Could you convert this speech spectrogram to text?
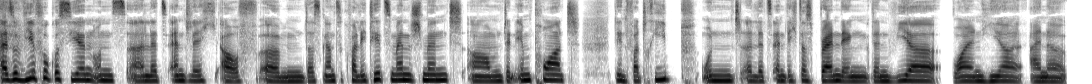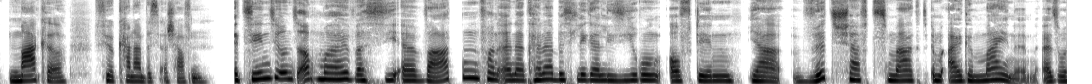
Also wir fokussieren uns äh, letztendlich auf ähm, das ganze Qualitätsmanagement, ähm, den Import, den Vertrieb und äh, letztendlich das Branding, denn wir wollen hier eine Marke für Cannabis erschaffen. Erzählen Sie uns auch mal, was Sie erwarten von einer Cannabis-Legalisierung auf den ja, Wirtschaftsmarkt im Allgemeinen. Also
